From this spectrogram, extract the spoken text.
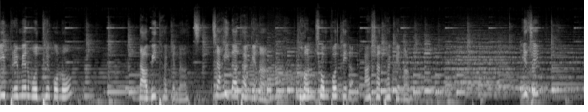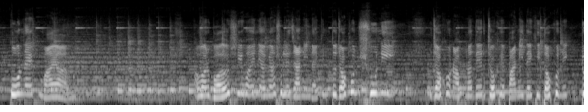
এই প্রেমের মধ্যে কোনো দাবি থাকে না, চাহিদা থাকে না, ধন সম্পত্তির আশা থাকে না। এই যে কোন এক মায়া আমার বয়সই হয়নি, আমি আসলে জানি না। কিন্তু যখন শুনি, যখন আপনাদের চোখে পানি দেখি, তখন একটু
